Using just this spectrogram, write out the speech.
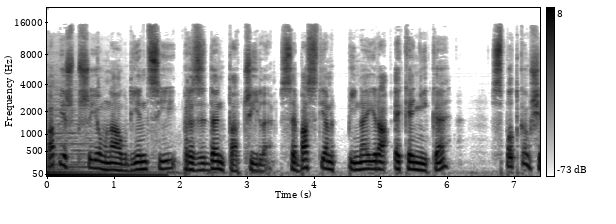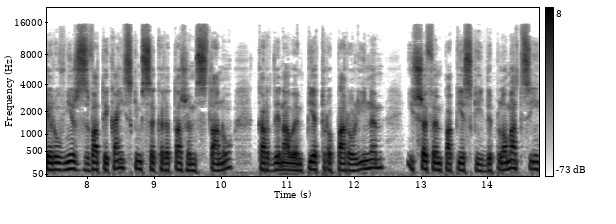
Papież przyjął na audiencji prezydenta Chile, Sebastian Pineira Ekenike. Spotkał się również z watykańskim sekretarzem stanu, kardynałem Pietro Parolinem i szefem papieskiej dyplomacji,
